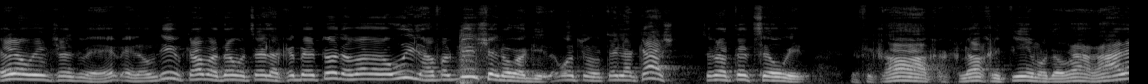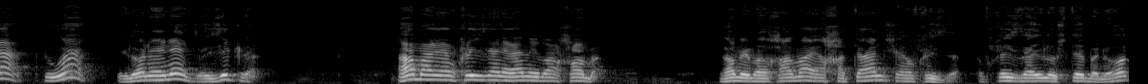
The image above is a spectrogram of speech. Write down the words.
אין אומרים שדמיהם, אלא עומדים כמה אדם רוצה להכין בהמתו דבר הראוי לה, אף על פי שאינו רגיל. למרות שהוא נותן לה קש, צריך לתת שעורים. לפיכך, אכלה חיטים או דבר רע לה, פטורה, היא לא נהנית, זה הזיק לה. אמר רב חיסדא לרמי בר חמא. רמי בר חמא היה חתן של רב חיסדא. רב חיסדא היו לו שתי בנות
